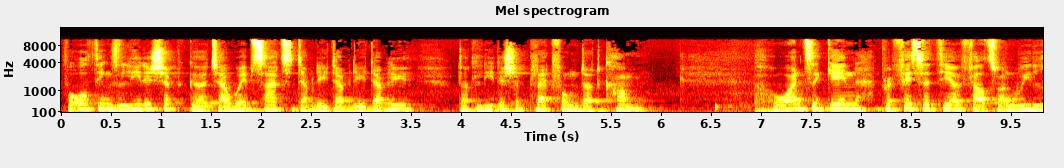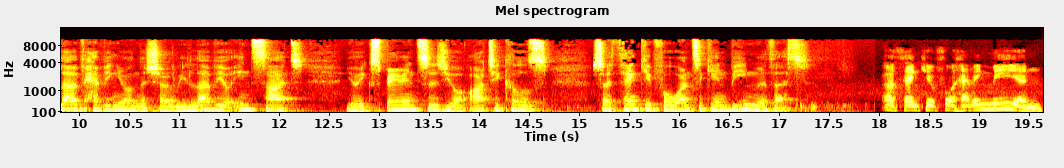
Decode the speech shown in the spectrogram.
For all things leadership, go to our website, www.leadershipplatform.com. Once again, Professor Theo Veldsman, we love having you on the show. We love your insight, your experiences, your articles. So thank you for once again being with us. Oh, thank you for having me, and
